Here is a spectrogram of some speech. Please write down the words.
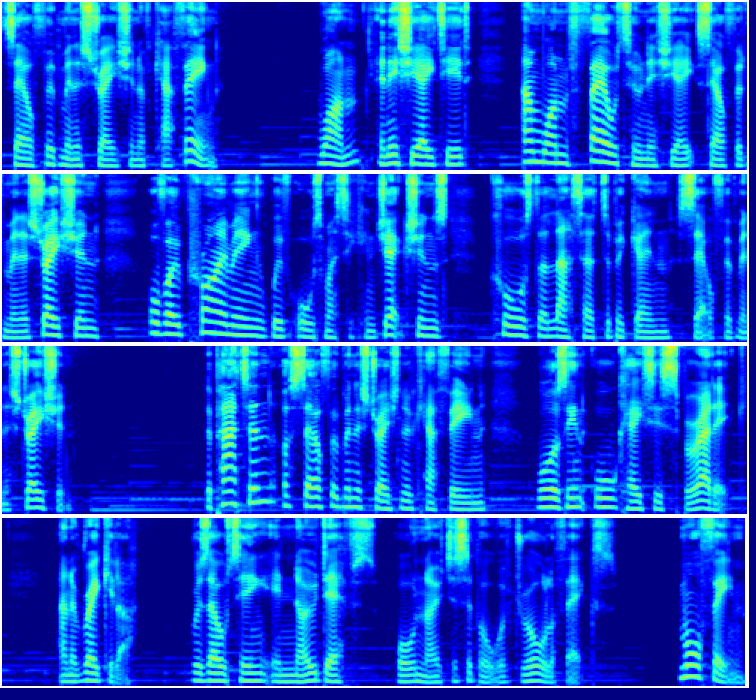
self administration of caffeine. One initiated and one failed to initiate self administration, although priming with automatic injections caused the latter to begin self administration. The pattern of self administration of caffeine was in all cases sporadic and irregular, resulting in no deaths or noticeable withdrawal effects. Morphine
